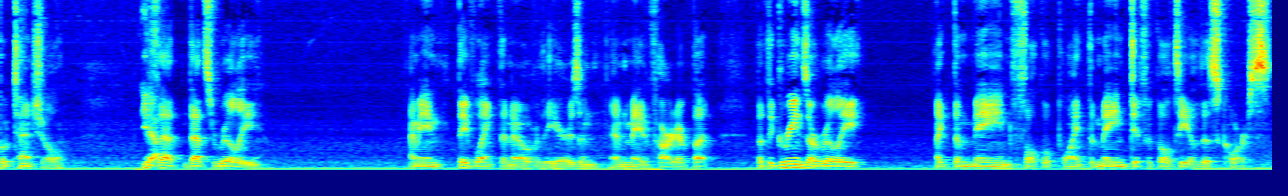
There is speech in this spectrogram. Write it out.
potential. Yeah, that that's really I mean, they've lengthened it over the years and, and made it harder, but but the greens are really like the main focal point, the main difficulty of this course.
